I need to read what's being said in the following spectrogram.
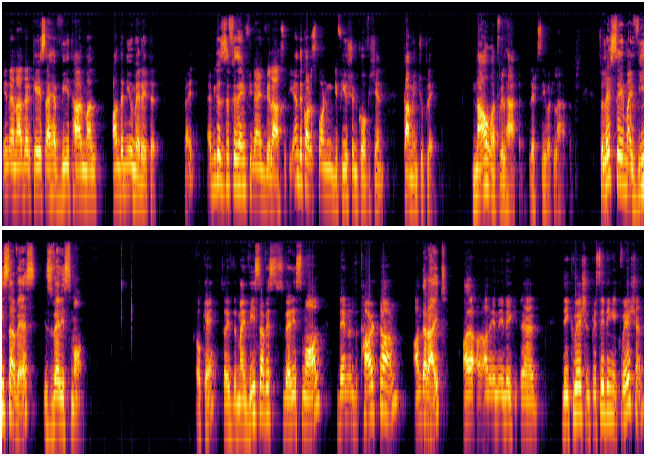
in another case I have V thermal on the numerator, right? Because it's the same finite velocity and the corresponding diffusion coefficient come into play. Now what will happen? Let's see what will happen. So let's say my V sub S is very small. Okay, so if the, my V sub s is very small, then in the third term on the right, uh, uh in, in the, uh, the equation, preceding equation,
